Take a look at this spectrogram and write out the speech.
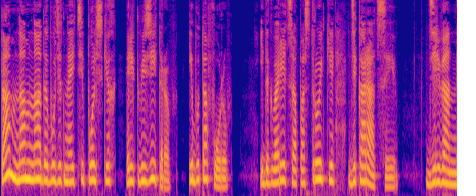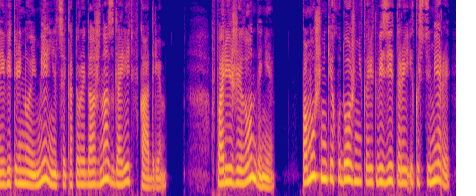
Там нам надо будет найти польских реквизиторов и бутафоров и договориться о постройке декорации, деревянной ветряной мельницы, которая должна сгореть в кадре. В Париже и Лондоне помощники художника, реквизиторы и костюмеры –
